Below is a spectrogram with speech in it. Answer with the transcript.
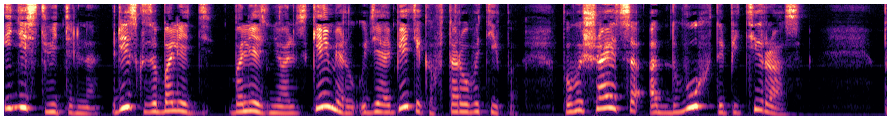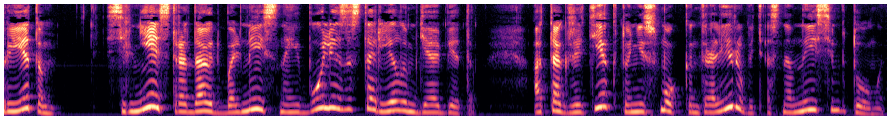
И действительно, риск заболеть болезнью Альцгеймера у диабетиков второго типа повышается от 2 до 5 раз. При этом сильнее страдают больные с наиболее застарелым диабетом, а также те, кто не смог контролировать основные симптомы.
